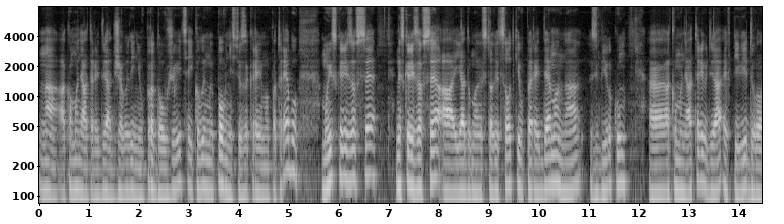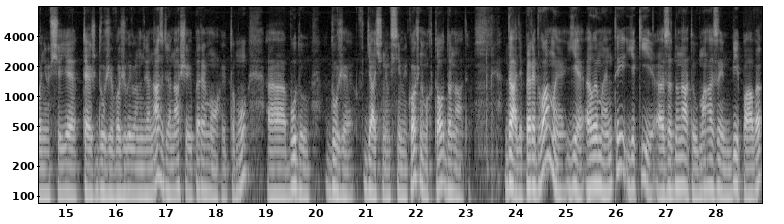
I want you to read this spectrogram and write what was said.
на акумулятори для джавелінів продовжується, і коли ми повністю закриємо потребу, ми, скоріш за все, не скоріш за все, а я думаю, 100% перейдемо на збірку е, акумуляторів для FPV дронів, що є теж дуже важливим для нас, для нашої перемоги. Тому е, буду дуже вдячним всім і кожному, хто донатив. Далі перед вами є елементи, які е, задонатив магазин B-Power.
